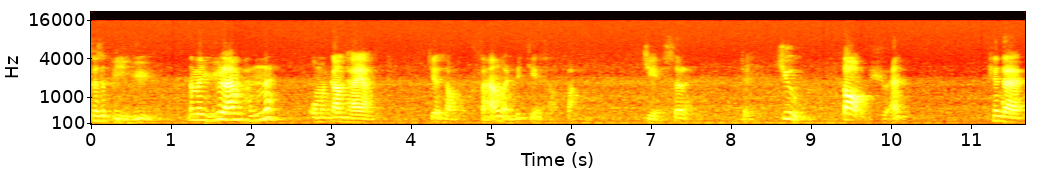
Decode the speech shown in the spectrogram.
这是比喻。那么盂兰盆呢？我们刚才呀介绍梵文的介绍法，解释了，叫就道玄。现在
